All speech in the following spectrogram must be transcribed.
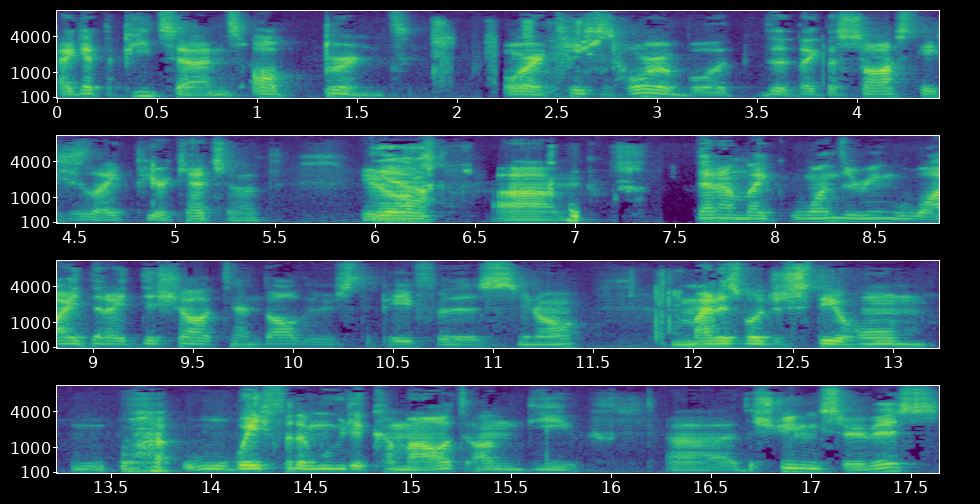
I get the pizza and it's all burnt or it tastes horrible. The, like the sauce tastes like pure ketchup, you know. Yeah. Um, then I'm like wondering why did I dish out ten dollars to pay for this? You know, might as well just stay home, wait for the movie to come out on the uh, the streaming service,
